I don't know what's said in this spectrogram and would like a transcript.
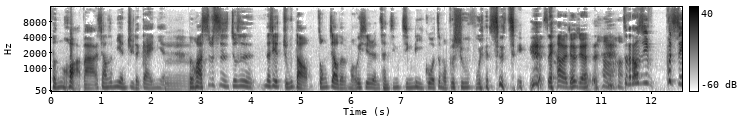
分化，吧像是面具的概念分化，是不是就是那些主导宗教的某一些人曾经经历过这么不舒服的事情，所以他们就觉得 这个东西。不行，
